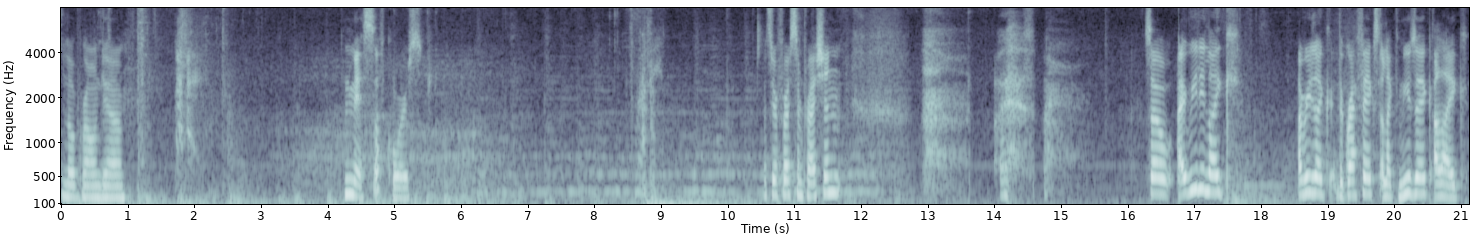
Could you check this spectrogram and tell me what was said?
Low ground, yeah. Miss, of course. Ready. What's your first impression? so, I really like... I really like the graphics, I like the music, I like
